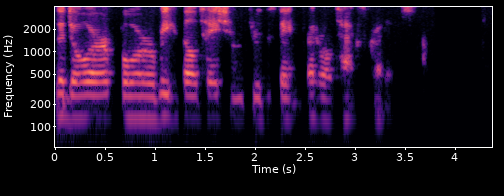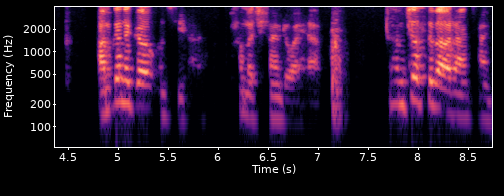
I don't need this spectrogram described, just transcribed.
the door for rehabilitation through the state and federal tax credits. I'm going to go, let's see, how much time do I have? I'm just about on time.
